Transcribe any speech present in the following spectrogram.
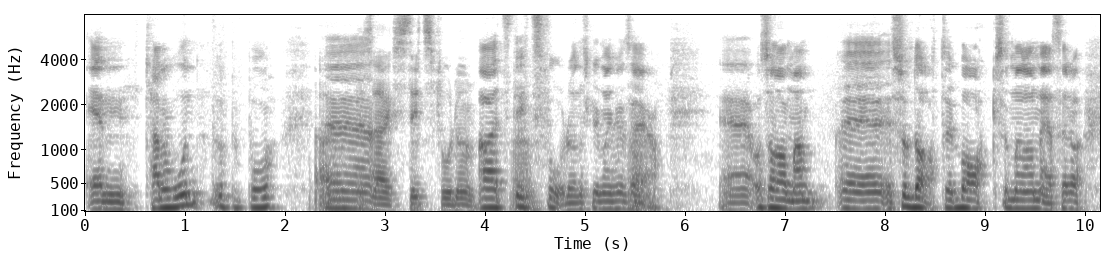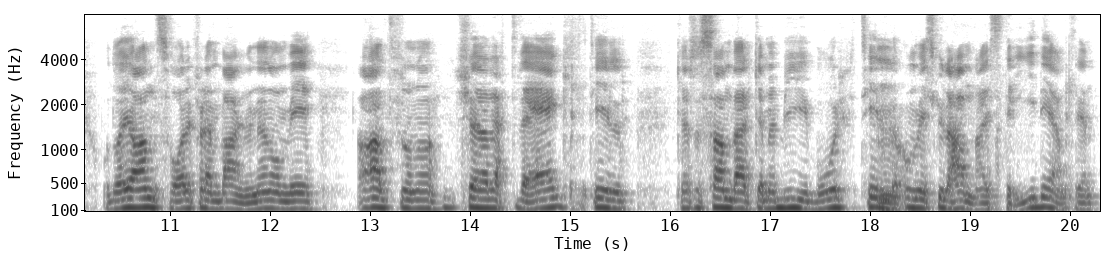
en kanon uppe på. Ja, Eh, ett slags stridsfordon. Ja, ett stridsfordon skulle man kunna säga. Eh, och så har man eh, soldater bak som man har med sig då. Och då är jag ansvarig för den vagnen om vi, ja, allt från att köra rätt väg till kanske samverka med bybor till om vi skulle hamna i strid egentligen.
